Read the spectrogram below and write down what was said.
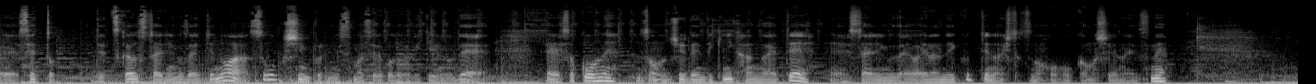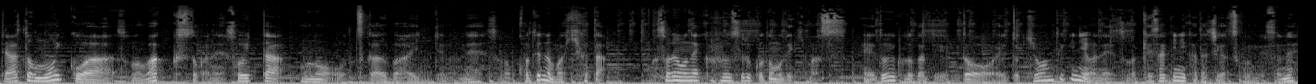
えー、セットってで使うスタイリング剤っていうのはすごくシンプルに済ませることができるので、えー、そこをねその重点的に考えて、えスタイリング剤を選んでいくっていうのは一つの方法かもしれないですね。であともう一個はそのワックスとかねそういったものを使う場合っていうのはねそのコテの巻き方それをね工夫することもできます、えー、どういうことかというと,、えーと、基本的にはねその毛先に形がつくんですよね、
